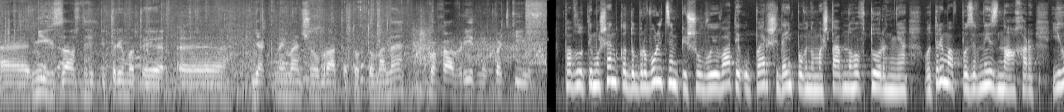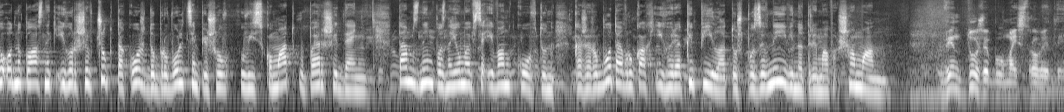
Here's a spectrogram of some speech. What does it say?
Е, Міг завжди підтримати е, як найменшого брата, тобто мене, кохав рідних батьків. Павло Тимошенко добровольцем пішов воювати у перший день повномасштабного вторгнення. Отримав позивний знахар. Його однокласник Ігор Шевчук також добровольцем пішов у військкомат у перший день. Там з ним познайомився Іван Ковтун. Каже, робота в руках Ігоря кипіла, тож позивний він отримав шаман. Він дуже був майстровитий,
